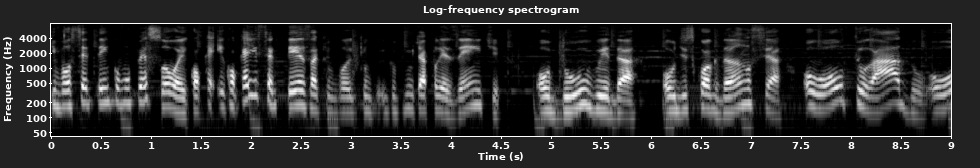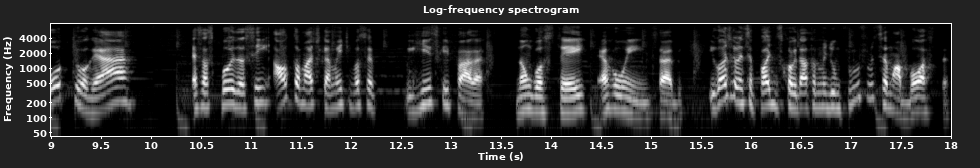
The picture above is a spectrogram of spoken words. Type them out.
que você tem como pessoa. E qualquer, e qualquer incerteza que, que, que o filme te apresente, ou dúvida, ou discordância, ou outro lado, ou outro olhar, essas coisas assim, automaticamente você risca e fala, não gostei, é ruim, sabe? E logicamente você pode discordar também de um filme, o filme ser uma bosta,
